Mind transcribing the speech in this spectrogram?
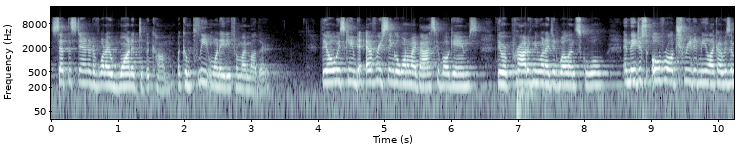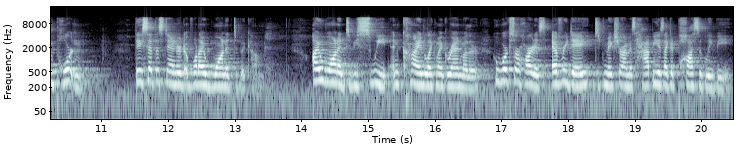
set the standard of what I wanted to become, a complete 180 from my mother. They always came to every single one of my basketball games, they were proud of me when I did well in school, and they just overall treated me like I was important. They set the standard of what I wanted to become. I wanted to be sweet and kind like my grandmother, who works her hardest every day to make sure I'm as happy as I could possibly be.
